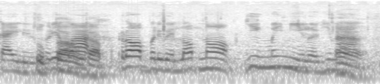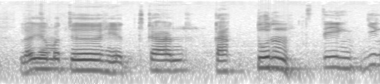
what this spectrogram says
ไกลหรือถูกเขาเรียกว่าต้องครับรอบบริเวณรอบนอก ยิ่งไม่มีเลยพี่มาอ่าแล้วยังมาเจอเหตุการณ์กักตุนจริงยิ่ง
